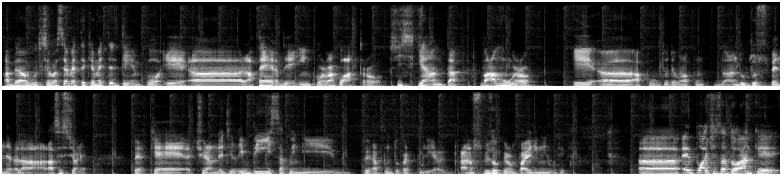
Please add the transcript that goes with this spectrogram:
abbiamo avuto Sebastian Vettel che mette il tempo e uh, la perde in curva 4, si schianta, va a muro e uh, appunto, devono, appunto, hanno dovuto sospendere la, la, sessione perché c'erano dei tiri in pista, quindi per appunto per pulire, hanno sospeso per un paio di minuti. Uh, e poi c'è stato anche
